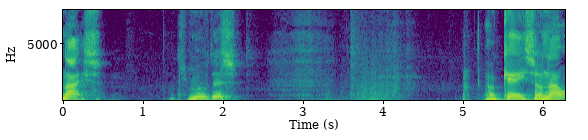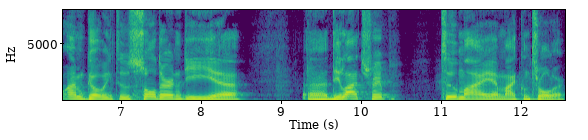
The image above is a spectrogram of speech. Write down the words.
Nice. Let's remove this. Okay, so now I'm going to solder the uh, uh, the light strip to my uh, my controller.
